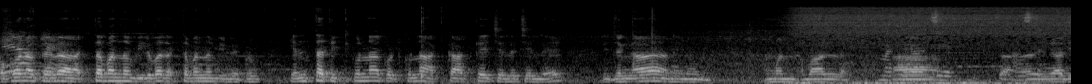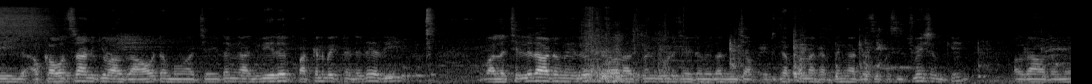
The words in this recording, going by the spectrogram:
ఒకనొక రక్తబంధం విలువ రక్తబంధం విలువ ఇప్పుడు ఎంత తిట్టుకున్నా కొట్టుకున్నా అక్క అక్కే చెల్లె చెల్లె. నిజంగా నేను మన- వాళ్ళ అది ఒక అవసరానికి వాళ్ళు రావటము అది చేయటం అది వేరే పక్కన పెట్టినట్టయితే అది వాళ్ళ చెల్లి రావడం వేరు వాళ్ళ హస్బెండ్ కూడా చేయడం వేరు అది చెప్ప ఎటు చెప్పాలి నాకు అర్థం కావట్లేదు. ఒక సిచ్యువేషన్కి వాళ్ళు రావడము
